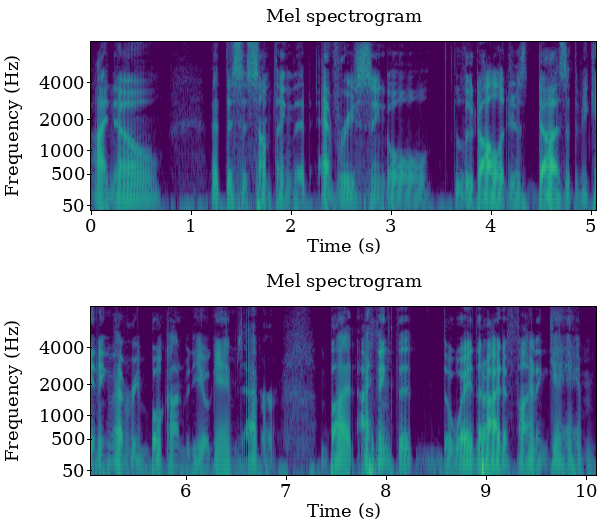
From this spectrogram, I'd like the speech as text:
I know that this is something that every single ludologist does at the beginning of every book on video games ever. But I think that the way that I define a game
